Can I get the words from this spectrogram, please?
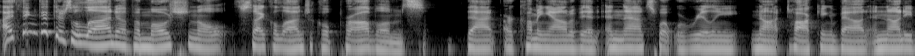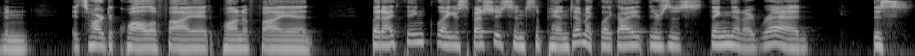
I think that there's a lot of emotional, psychological problems that are coming out of it. And that's what we're really not talking about and not even, it's hard to qualify it, quantify it. But I think like, especially since the pandemic, like I, there's this thing that I read, this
